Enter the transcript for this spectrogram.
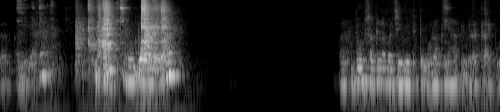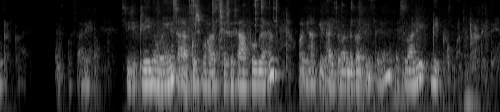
गर्म कर लिया है। दो शकला बचे हुए थे तो वो रखे यहाँ पे मेरा ट्राईपोर्ट सारे चीज़ें क्लीन हो गई हैं। सारा कुछ बहुत अच्छे से साफ़ हो गया है। और यहाँ की लाइट बंद कर देते हैं। इस वाली गेट को बंद कर देते हैं।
